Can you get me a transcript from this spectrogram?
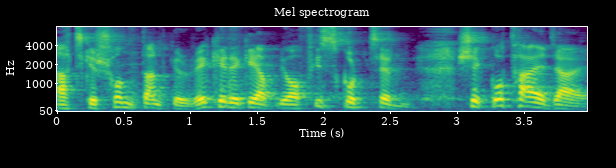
আজকে সন্তানকে রেখে রেখে আপনি অফিস করছেন, সে কোথায় যায়?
